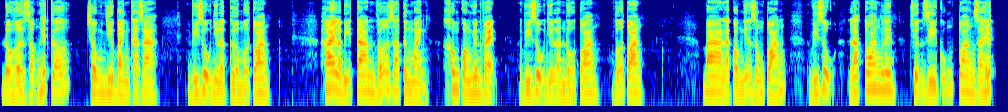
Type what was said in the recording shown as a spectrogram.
độ hở rộng hết cỡ, trông như bành cả da, ví dụ như là cửa mở toang. Hai là bị tan vỡ ra từng mảnh, không còn nguyên vẹn, ví dụ như là nổ toang, vỡ toang. Ba là có nghĩa giống toáng, ví dụ là toang lên, chuyện gì cũng toang ra hết.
